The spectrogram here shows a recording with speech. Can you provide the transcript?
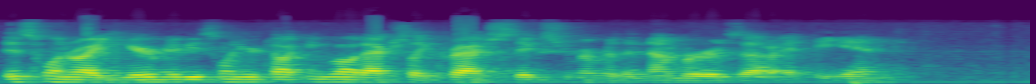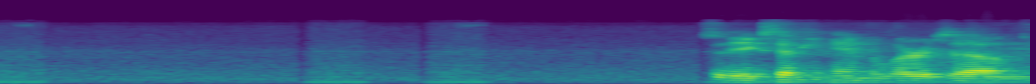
This one right here, maybe it's one you're talking about, actually crash six. Remember the number is uh, at the end. So the exception handler is um,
